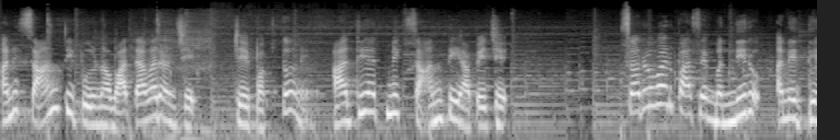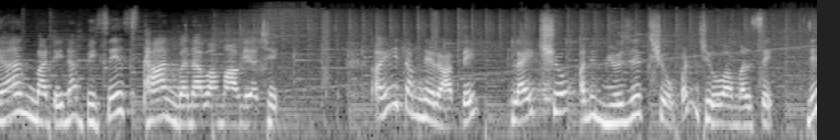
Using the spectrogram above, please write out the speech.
અને શાંતિપૂર્ણ વાતાવરણ છે, જે ભક્તોને આધ્યાત્મિક શાંતિ આપે છે. સરોવર પાસે મંદિરો અને ધ્યાન માટેના વિશેષ સ્થાન બનાવવામાં આવ્યા છે. અહીં તમને રાતે લાઇટ શો અને મ્યુઝિક શો પણ જોવા મળશે, જે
